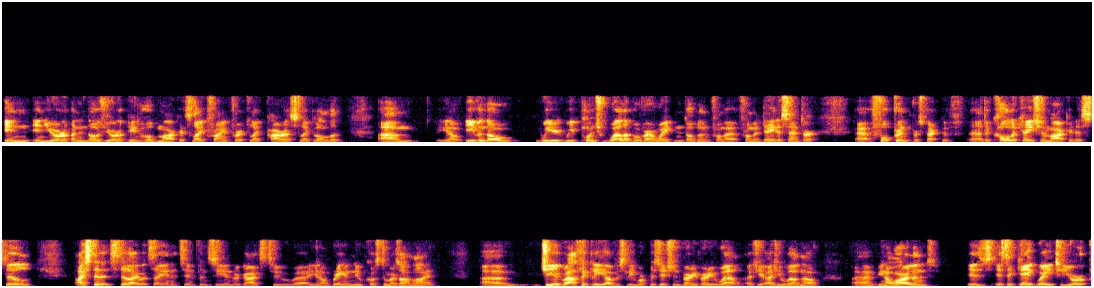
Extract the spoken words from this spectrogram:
in in Europe and in those European hub markets like Frankfurt, like Paris, like London. Um, you know, even though we we punch well above our weight in Dublin from a from a data center uh, footprint perspective, uh, the co-location market is still. I still, still, I would say, in its infancy in regards to uh, you know bringing new customers online. Um, geographically, obviously, we're positioned very, very well, as you as you well know. Um, you know, Ireland is is a gateway to Europe,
